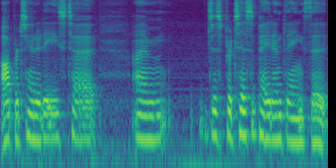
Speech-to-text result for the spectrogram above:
opportunities to um, just participate in things that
